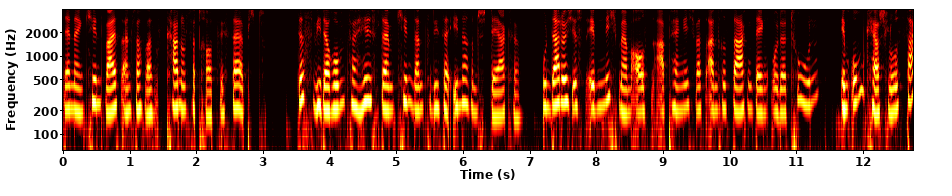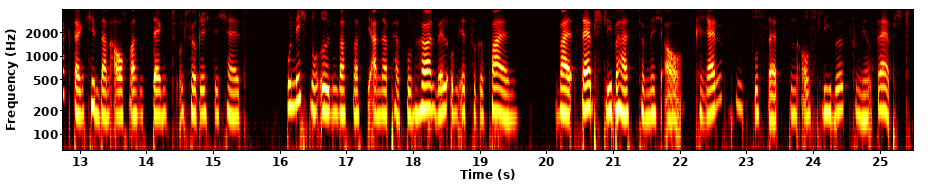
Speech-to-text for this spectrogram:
denn dein Kind weiß einfach, was es kann und vertraut sich selbst. Das wiederum verhilft deinem Kind dann zu dieser inneren Stärke. Und dadurch ist es eben nicht mehr im Außen abhängig, was andere sagen, denken oder tun, im Umkehrschluss sagt dein Kind dann auch, was es denkt und für richtig hält. Und nicht nur irgendwas, was die andere Person hören will, um ihr zu gefallen. Weil Selbstliebe heißt für mich auch, Grenzen zu setzen aus Liebe zu mir selbst.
